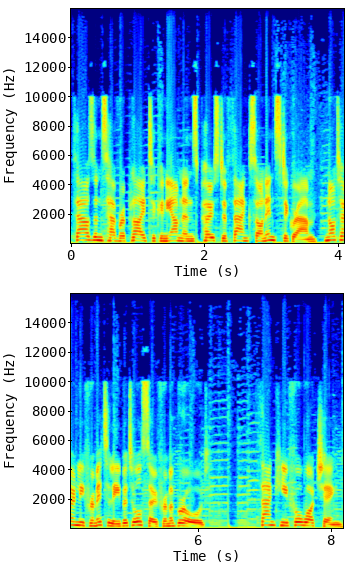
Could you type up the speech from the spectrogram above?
thousands have replied to Can Yaman's post of thanks on Instagram, not only from Italy but also from abroad. Thank you for watching.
